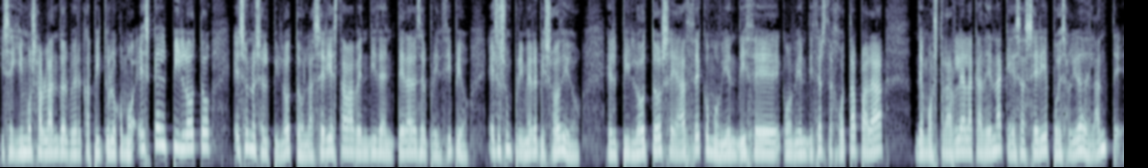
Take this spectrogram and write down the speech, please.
y seguimos hablando del primer capítulo como es que el piloto, eso no es el piloto, la serie estaba vendida entera desde el principio, eso es un primer episodio. El piloto se hace, como bien dice, como bien CJ, para demostrarle a la cadena que esa serie puede salir adelante.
